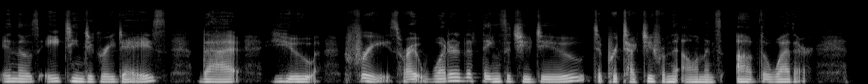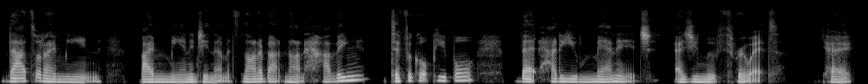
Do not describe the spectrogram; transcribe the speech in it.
in those 18 degree days that you freeze, right? What are the things that you do to protect you from the elements of the weather? That's what I mean by managing them. It's not about not having difficult people, but how do you manage as you move through it? Okay.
